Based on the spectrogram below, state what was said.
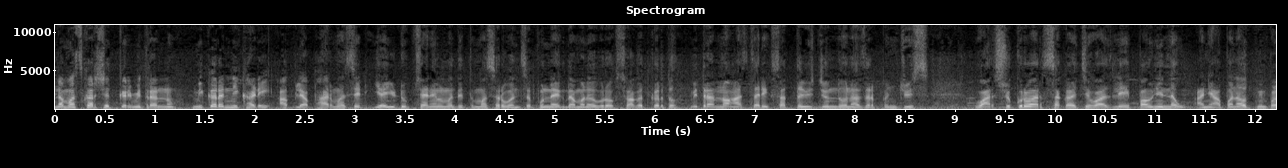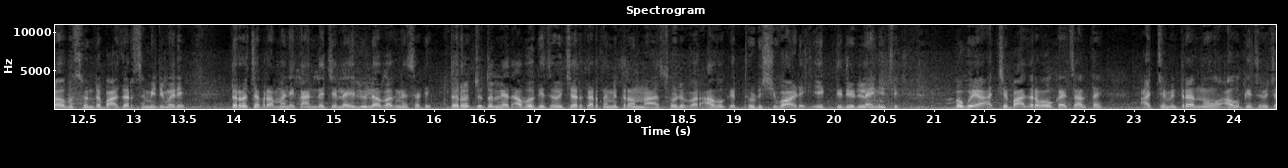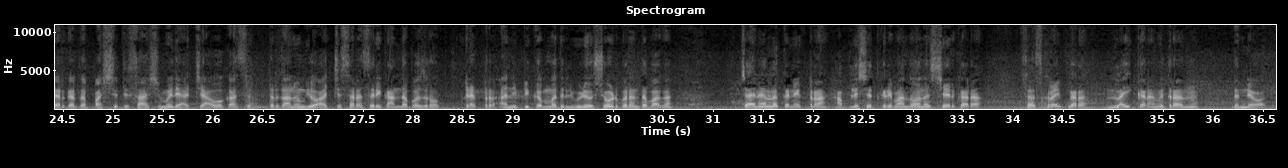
नमस्कार शेतकरी मित्रांनो मी करण निखाडे आपल्या फार्मासेट या युट्यूब चॅनलमध्ये तुम्हा सर्वांचं पुन्हा एकदा मनपूर्वक स्वागत करतो. मित्रांनो आज तारीख सत्तावीस जून दोन हजार पंचवीस. वार शुक्रवार सकाळचे वाजले पावणे नऊ आणि आपण आहोत पिंपळा बसून तर बाजार समितीमध्ये. दररोजच्या प्रमाणे कांद्याचे लई लुला बघण्यासाठी दररोजच्या तुलनेत आवकेचा विचार करता मित्रांनो आज थोडेफार आवकेत थोडीशी वाढ आहे, एक ते दीड लाईनीची. बघूया आजचे बाजारभाव काय चालत आहे आजच्या मित्रांनो आवकेचा विचार करता पाचशे ते सहाशे मध्ये आजची आवक असेल तर जाणून घेऊ. आजचे सरासरी कांदा बाजारभाव ट्रॅक्टर आणि पिकअप मधील व्हिडिओ शेवटपर्यंत बघा. चॅनलला कनेक्ट राहा आपल्या शेतकरी बांधवांना शेअर करा सबस्क्राईब करा लाईक करा मित्रांनो. धन्यवाद.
